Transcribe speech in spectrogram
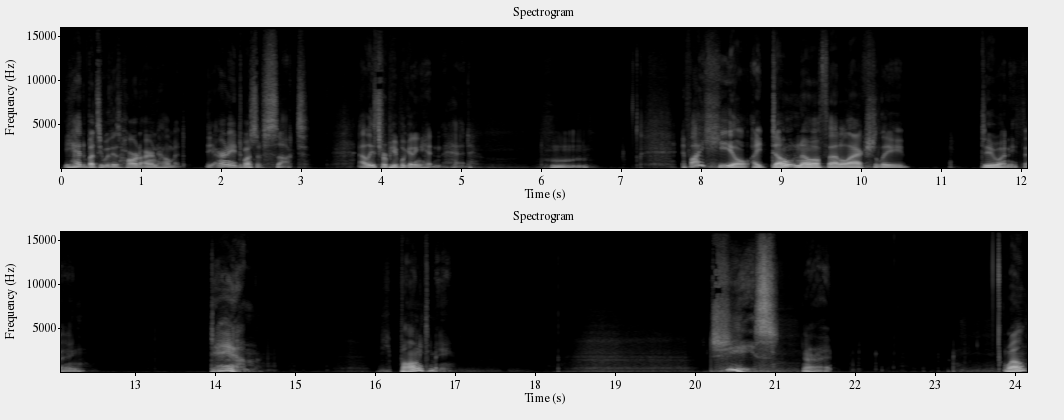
He headbutts you with his hard iron helmet. The Iron Age must have sucked. At least for people getting hit in the head. Hmm. If I heal, I don't know if that'll actually do anything. Damn. He bonked me. Jeez. All right. Well,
